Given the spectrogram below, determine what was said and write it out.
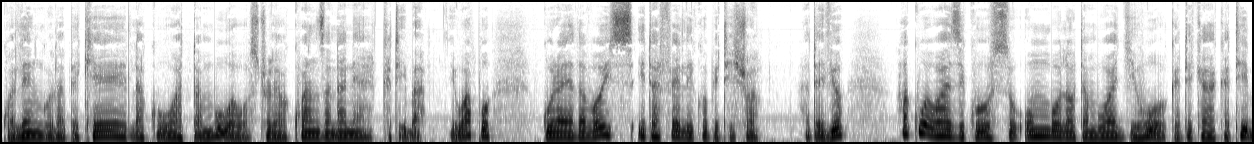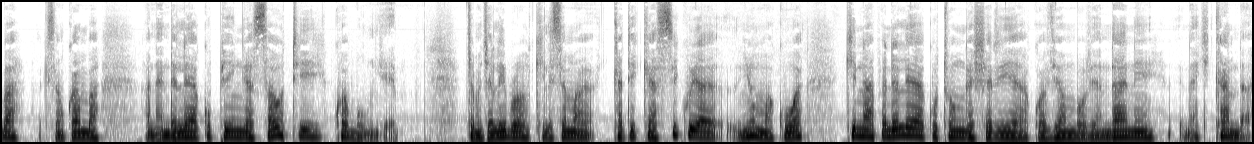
kwa lengo la pekee la kuwatambua Waustralia wa kwanza ndani ya katiba iwapo kura ya The Voice itafeli kupitishwa. Hata hivyo hakuwa wazi kuhusu umbo la utambuaji huo katika katiba, akisema kwamba anaendelea kupinga sauti kwa bunge. Chama cha Liberal kilisema katika siku ya nyuma kuwa kinapendelea kutunga sheria kwa vyombo vya ndani na kikanda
